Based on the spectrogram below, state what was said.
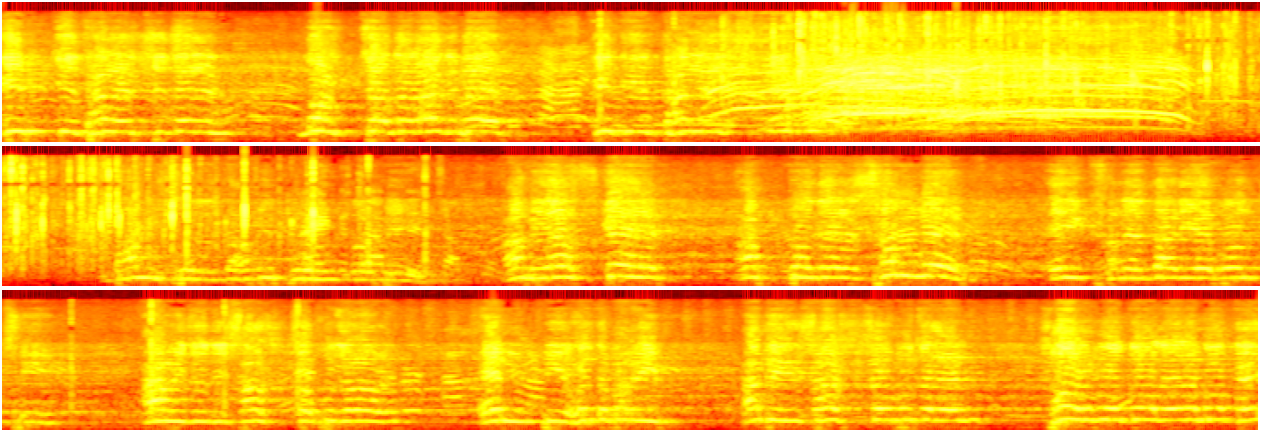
দীপ্তি ধানের শীষের মর্যাদা রাখবে। দীপ্তি ধানের শীষ আমি আজকে আপনাদের সামনে এইখানে দাঁড়িয়ে বলছি, আমি যদি স্বাস্থ্য উপজেলার এমপি হতে পারি, আমি স্বাস্থ্য উপজেলার সর্বদলের মধ্যে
